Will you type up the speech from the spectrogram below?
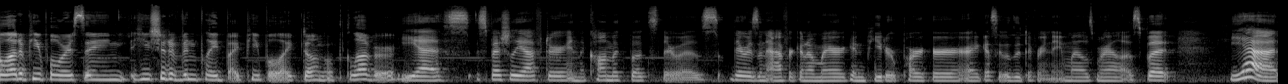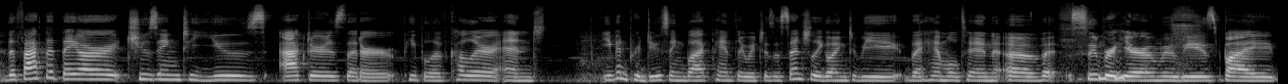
a lot of people were saying he should have been played by people like Donald Glover. Yes, especially after in the comic books there was there was an African American Peter Parker, or I guess it was a different name, Miles Morales, but yeah, the fact that they are choosing to use actors that are people of color and even producing Black Panther, which is essentially going to be the Hamilton of superhero movies by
